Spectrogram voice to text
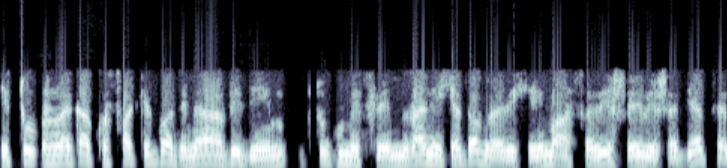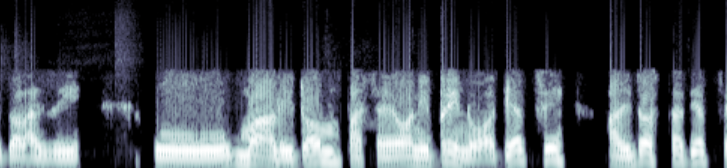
i tu nekako svake godine ja vidim, tu mislim za njih je dobro jer ih ima sve više i više djece dolazi u mali dom pa se oni brinu o djeci, ali dosta djece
